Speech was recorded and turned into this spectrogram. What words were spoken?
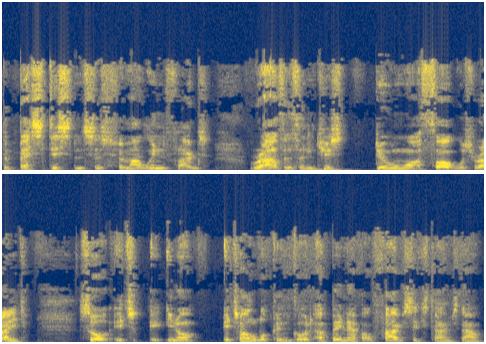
the best distances for my wind flags rather than just doing what I thought was right. So it's, you know, it's all looking good. I've been there about five, six times now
